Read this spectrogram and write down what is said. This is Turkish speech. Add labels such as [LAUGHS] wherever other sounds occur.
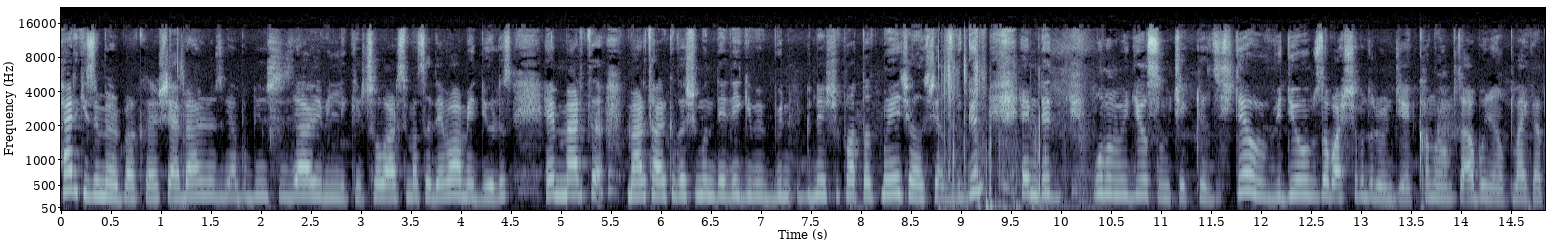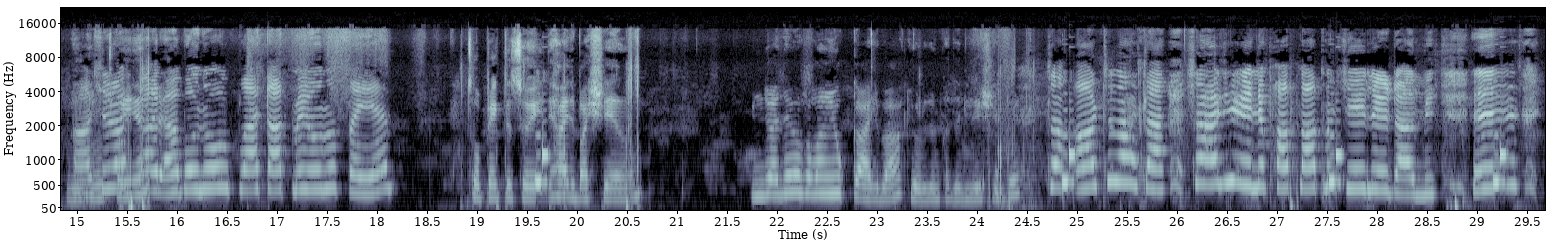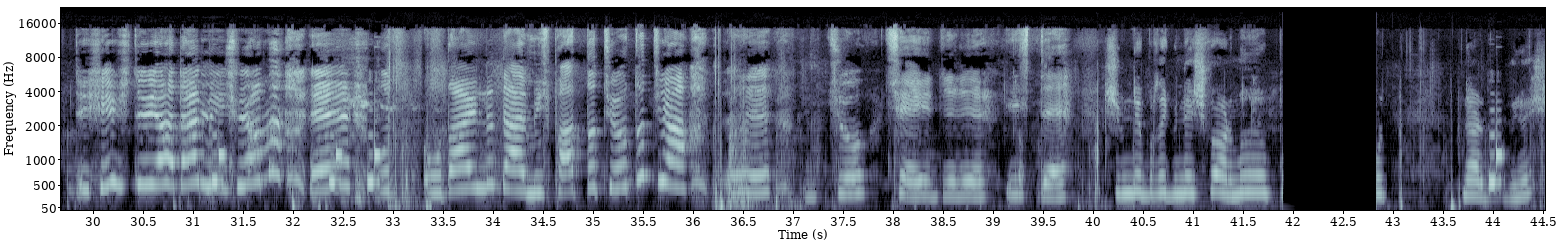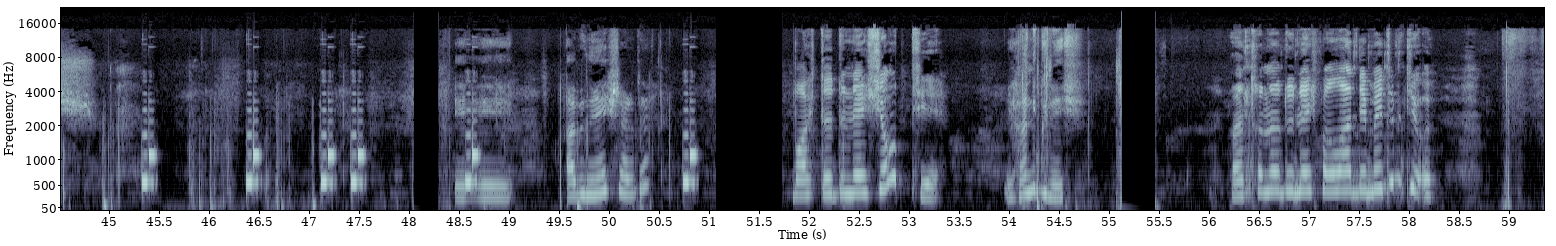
Herkese merhaba arkadaşlar. Ben Rüzgar. Bugün sizlerle birlikte Solar Smas'a devam ediyoruz. Hem Mert, Mert arkadaşımın dediği gibi gü- güneşi patlatmaya çalışacağız bugün. Hem de bunun videosunu çekeceğiz işte. Videomuza başlamadan önce kanalımıza abone olup like atmayı unutmayın. Arkadaşlar abone olup like atmayı unutmayın. Toprak da söyledi. Hadi başlayalım. Güncelleme falan yok galiba gördüğüm kadarıyla şimdi. Arkadaşlar sadece yeni patlatma şeyleri denmiş. Ee, hiç dünya denmiş ama e, u- udaylı denmiş. Patlatıyorduk ya e, şu şeyleri işte. Şimdi burada güneş var mı? Nerede güneş? Ee, abi güneş nerede? Başta güneş yok ki. E, hani güneş? Ben sana güneş falan demedim ki.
